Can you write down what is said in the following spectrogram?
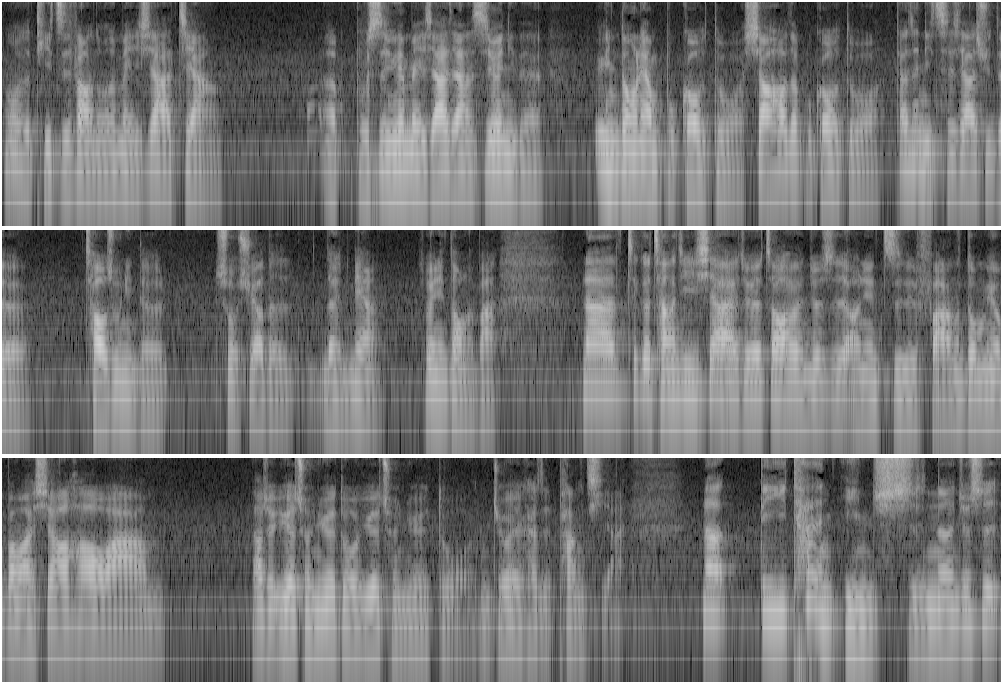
我的体脂肪怎么没下降？呃，不是因为没下降，是因为你的运动量不够多，消耗的不够多，但是你吃下去的超出你的所需要的能量，所以你懂了吧？那这个长期下来就会造成，就是哦，你脂肪都没有办法消耗啊，然后就越存越多，越存越多，你就会开始胖起来。那低碳饮食呢，就是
